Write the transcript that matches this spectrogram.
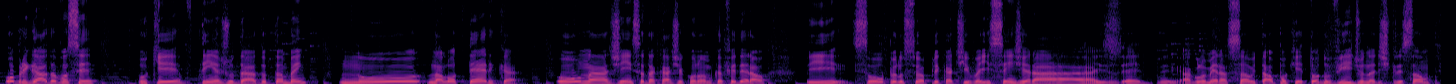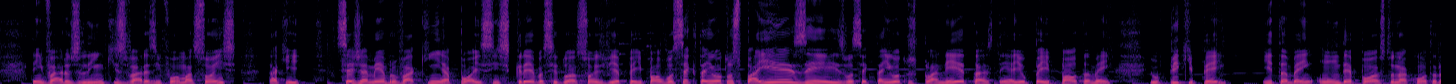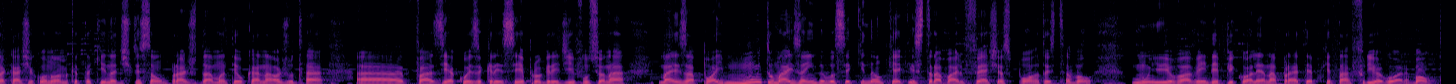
Obrigado a você, porque tem ajudado também no, na lotérica ou na agência da Caixa Econômica Federal e ou pelo seu aplicativo aí sem gerar é, aglomeração e tal, porque todo vídeo na descrição tem vários links, várias informações, tá aqui. Seja membro, vaquinha, apoie, se inscreva-se, doações via PayPal. Você que está em outros países, você que está em outros planetas, tem aí o PayPal também, e o PicPay e também um depósito na conta da Caixa Econômica está aqui na descrição para ajudar a manter o canal, ajudar a fazer a coisa crescer, progredir e funcionar. Mas apoie muito mais ainda você que não quer que esse trabalho feche as portas, tá bom? E vá vender picolé na praia até porque tá frio agora. Bom,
